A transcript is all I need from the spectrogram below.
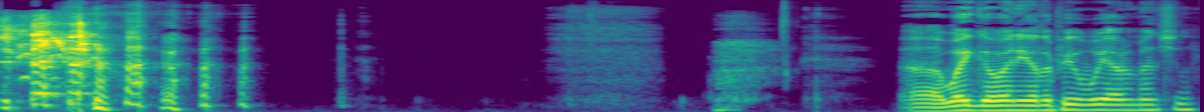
uh, go. any other people we haven't mentioned?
